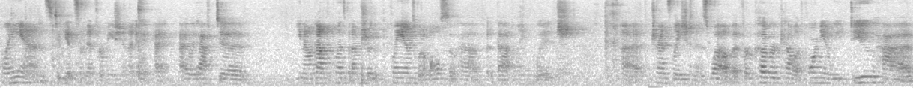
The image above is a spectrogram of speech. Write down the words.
plans to get some information, I, I, I would have to, you know, I'm not the plans, but I'm sure the plans would also have that language, uh, translation as well. But for covered California, we do have,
